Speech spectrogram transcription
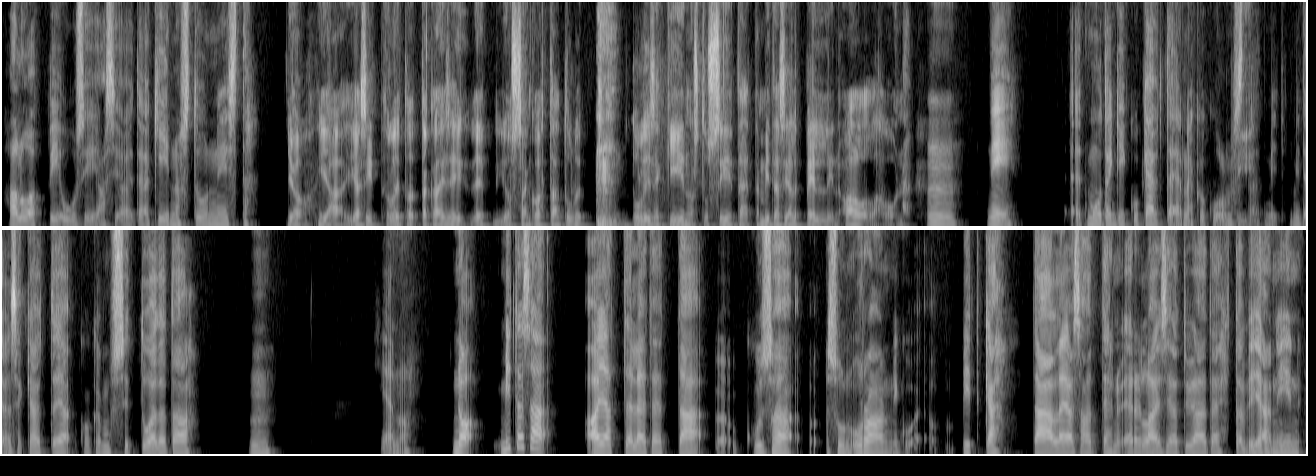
halu oppia uusia asioita ja kiinnostua niistä. Joo, ja, ja sitten oli totta kai se, että jossain kohtaa tuli, tuli se kiinnostus siitä, että mitä siellä pellin alla on. Mm, niin, että muutenkin kuin käyttäjän näkökulmasta, niin. että mit, miten se käyttäjäkokemus sitten tuotetaan. Mm. Hienoa. No, mitä sä ajattelet, että kun sä, sun ura on niin pitkä täällä ja sä oot tehnyt erilaisia työtehtäviä, niin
